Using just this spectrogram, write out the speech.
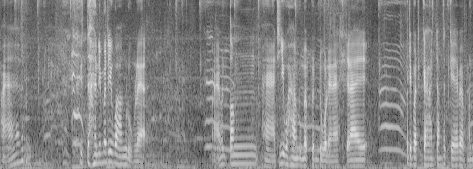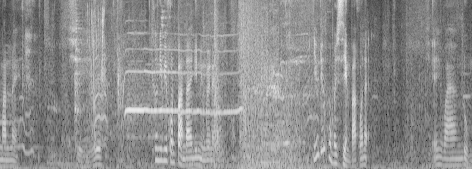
หมาคือตานี่ไม่ได้วางหลุมแหลย อะหมามันต้องหาที่วางหลุมแบบด่วนๆเลยนะ จะได้ปฏิบัติการจำสแกแบบมันๆหน่อยเฉยเครื่องนี้มีคนปั่นได้นิดหนึ่งด้วยนะเดี๋ยวเดี๋ยวทำไมเสียงบักวะเนี่ยเอ้วางหลุม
